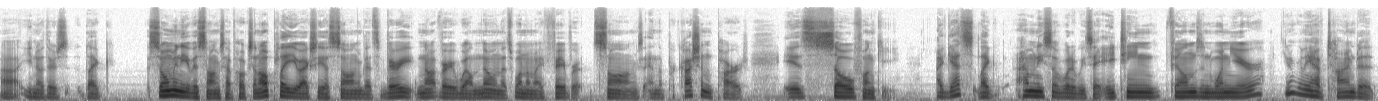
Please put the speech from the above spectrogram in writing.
uh, you know, there's like so many of his songs have hooks, and I'll play you actually a song that's very not very well known. That's one of my favorite songs, and the percussion part is so funky. I guess like how many? So what did we say? Eighteen films in one year. You don't really have time to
